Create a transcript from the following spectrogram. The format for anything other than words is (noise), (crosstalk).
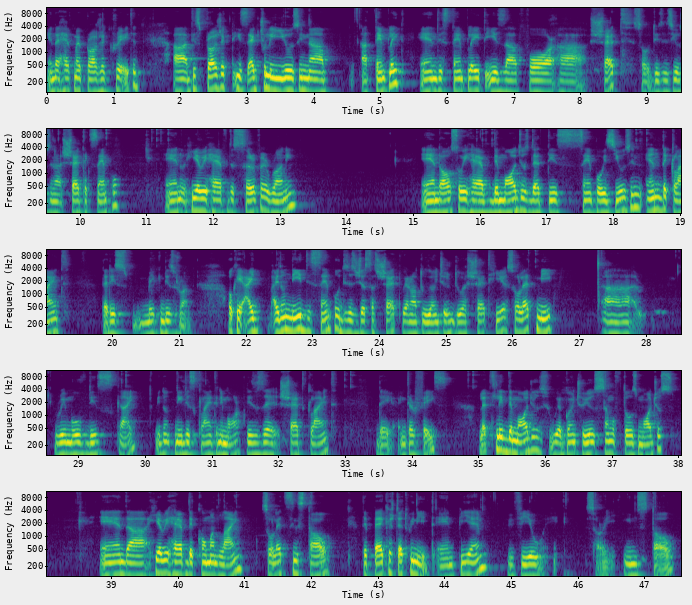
and I have my project created. Uh, this project is actually using a a template and this template is uh, for uh, chat. So this is using a chat example. And here we have the server running. And also we have the modules that this sample is using and the client that is making this run. Okay I, I don't need this sample. This is just a chat. We're not going to do a chat here. So let me uh, remove this guy. We don't need this client anymore. This is a chat client the interface. Let's leave the modules. We are going to use some of those modules. And uh, here we have the command line. So let's install the package that we need. npm view, sorry, install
